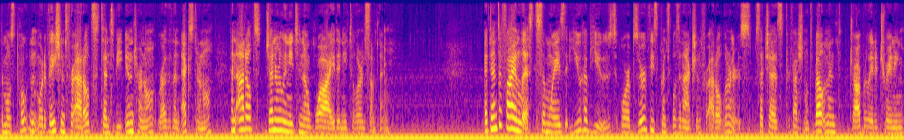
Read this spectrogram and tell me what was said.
The most potent motivations for adults tend to be internal rather than external, and adults generally need to know why they need to learn something. Identify and list some ways that you have used or observed these principles in action for adult learners, such as professional development, job-related training,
